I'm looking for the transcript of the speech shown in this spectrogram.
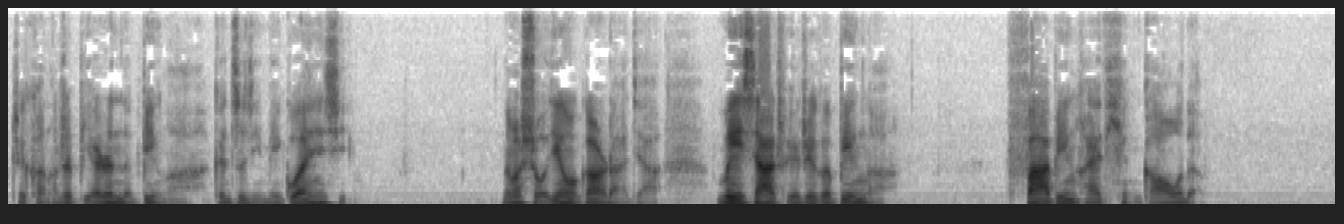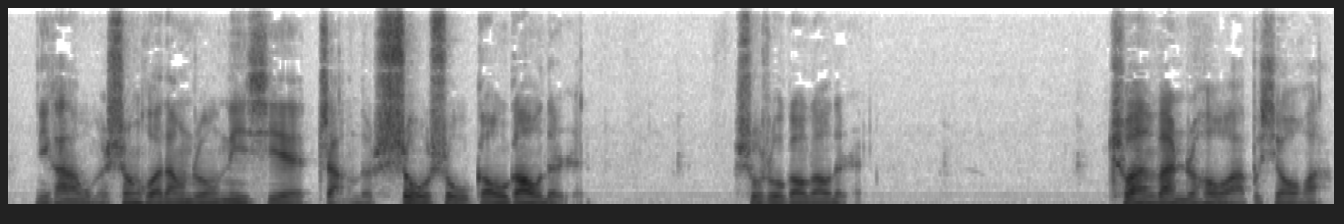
这可能是别人的病啊，跟自己没关系。那么首先我告诉大家，胃下垂这个病啊，发病还挺高的。你看我们生活当中那些长得瘦瘦高高的人，瘦瘦高高的人，吃完饭之后啊不消化，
